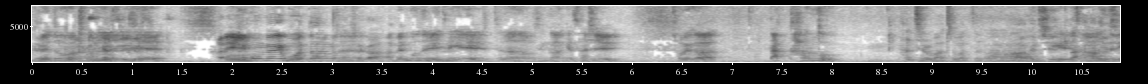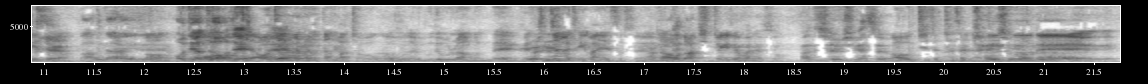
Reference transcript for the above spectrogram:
그래도 아, 저는 이겼어, 이제 아니 일곱 명이 뭐 했다는 것 네, 자체가. 아, 멤버들이 되게 대단하다고 생각한 게 사실 저희가 딱 하루 단체로 맞춰봤잖아요. 아, 그치. 이게 딱 상황들이 있어 요. 막날에 이제 어, 어제였죠, 어, 어제. 어제, 어제 하루 딱 맞춰보고 오늘 무대 올라간 건데 그 열심히- 긴장을 되게 많이 했었어요. 아, 나 진짜 긴장 많이 했어. 아 근데 진짜 열심히 했어요. 어우 진짜 최선을 다했어요. 최근에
